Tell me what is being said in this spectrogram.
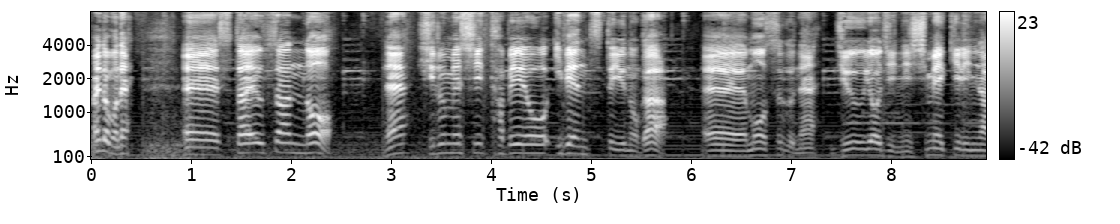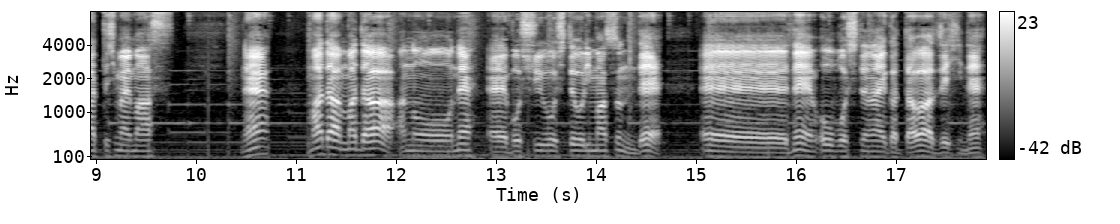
はいどうもね、えー、スタイフさんのね昼飯食べようイベントっていうのが、えー、もうすぐね14時に締め切りになってしまいます。ね。まだまだあのー、ね、えー、募集をしておりますんで、えー、ね応募してない方は是非ね、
